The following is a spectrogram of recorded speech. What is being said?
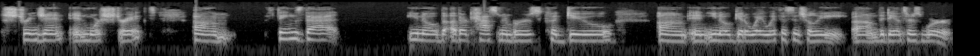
stringent and more strict. Um, things that, you know, the other cast members could do um, and, you know, get away with essentially, um, the dancers were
